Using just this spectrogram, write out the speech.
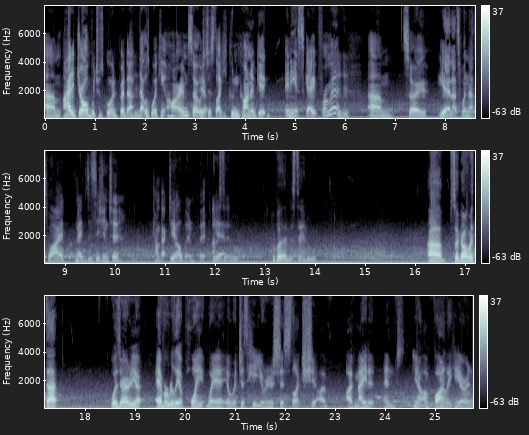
um, I had a job which was good, but that, Mhm. that was working at home. So it was Yeah. just like you couldn't kind of get any escape from it. Mhm. Um, so yeah, that's when that's why I made the decision to come back to Yeah. Melbourne. But yeah. Understandable. Completely understandable. Um, so going with that, was there ever, ever really a point where it would just hit you and it's just like shit, I've I've made it and you know I'm finally here and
